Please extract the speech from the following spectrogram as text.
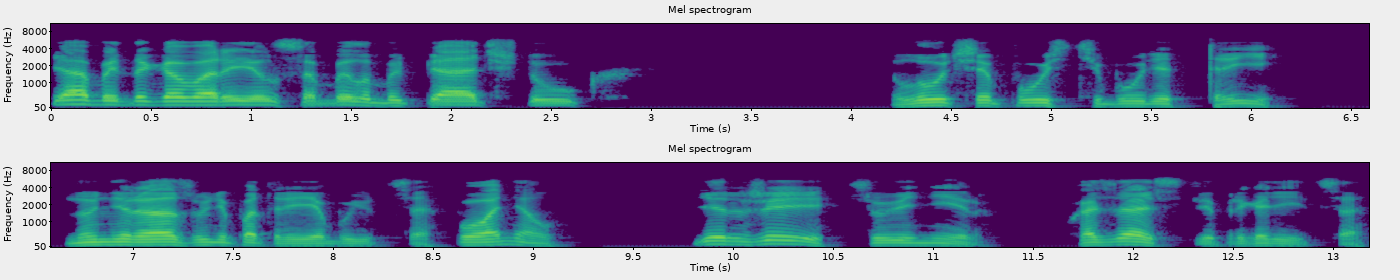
«Я бы договорился, было бы пять штук». Лучше пусть будет три, но ни разу не потребуется. Понял? Держи сувенир, в хозяйстве пригодится.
